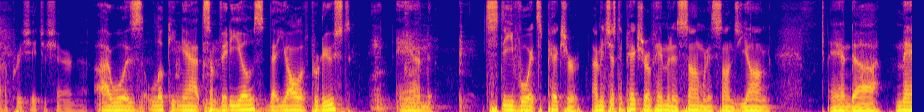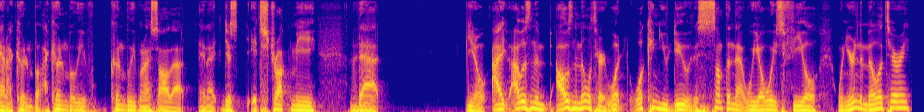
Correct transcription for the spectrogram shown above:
I appreciate you sharing that. I was looking at some videos that y'all have produced, and Steve Voigt's picture. I mean, just a picture of him and his son when his son's young. And uh, man, I couldn't, I couldn't believe, couldn't believe when I saw that, and I just, it struck me that you know, I, I was in the I was in the military. What what can you do? This is something that we always feel when you're in the military.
